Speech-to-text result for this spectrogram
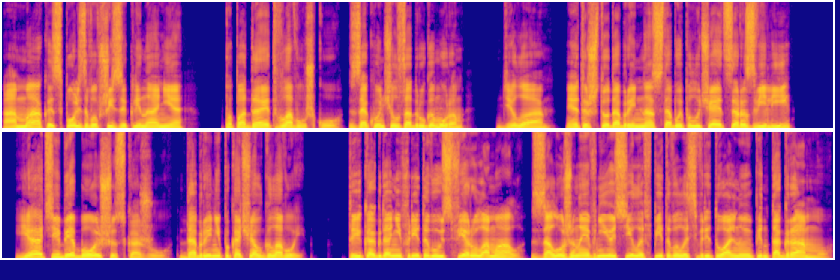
а маг, использовавший заклинание, попадает в ловушку. Закончил за друга Муром. Дела. Это что, Добрынь, нас с тобой, получается, развели? Я тебе больше скажу. Добрыня покачал головой. Ты когда нефритовую сферу ломал, заложенная в нее сила впитывалась в ритуальную пентаграмму.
